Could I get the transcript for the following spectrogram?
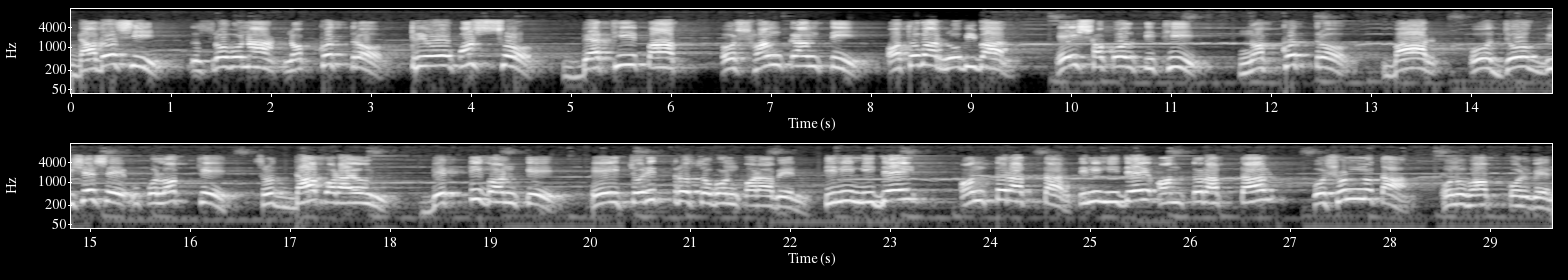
দ্বাদশী, শ্রবণা, নক্ষত্র, ত্রিয়োপস্য, ব্যথিপাত ও সংক্রান্তি অথবা রবিবার, এই সকল তিথি নক্ষত্র, বার ও যোগ বিশেষে উপলক্ষে শ্রদ্ধাপরায়ণ ব্যক্তিগণকে এই চরিত্র শ্রবণ করাবেন। তিনি নিজেই অন্তরাত্মার, তিনি নিজেই অন্তরাত্মার প্রসন্নতা অনুভব করবেন।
